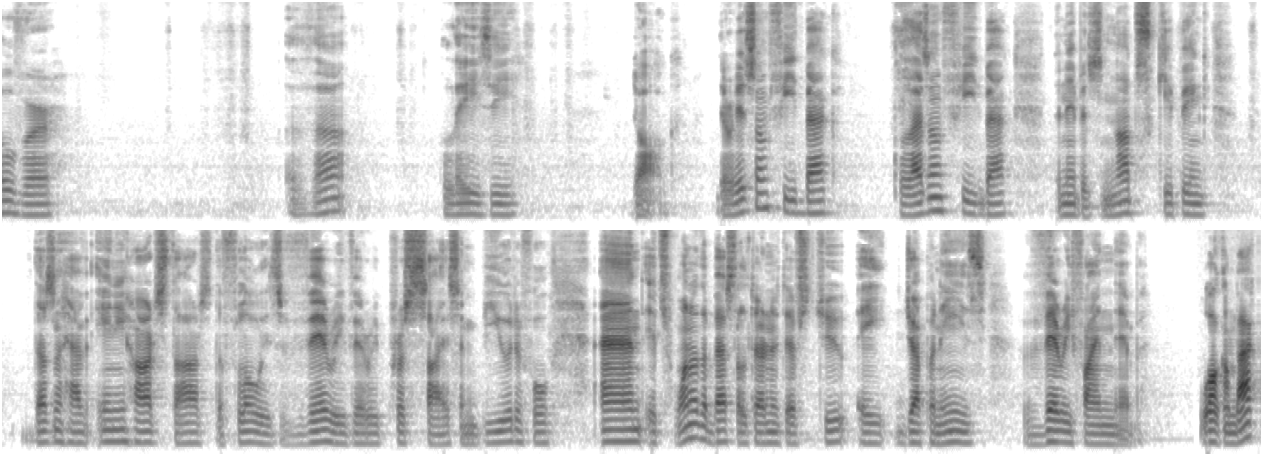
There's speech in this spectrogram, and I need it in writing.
over the lazy dog. There is some feedback, pleasant feedback. The nib is not skipping, doesn't have any hard starts. The flow is very, very precise and beautiful. And it's one of the best alternatives to a Japanese very fine nib. Welcome back.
